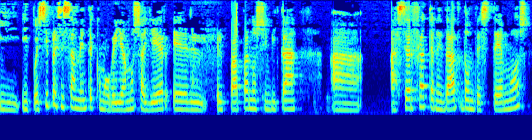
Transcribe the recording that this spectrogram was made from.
Y, pues sí, precisamente como veíamos ayer, el, el Papa nos invita a, hacer fraternidad donde estemos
